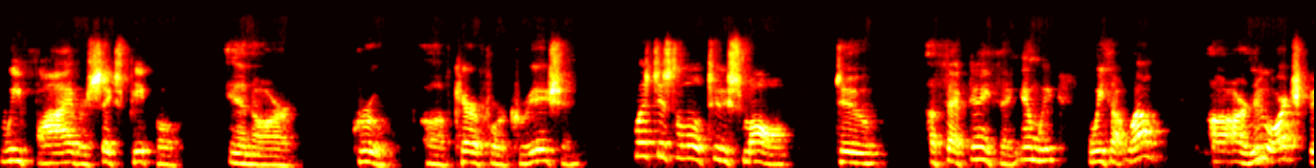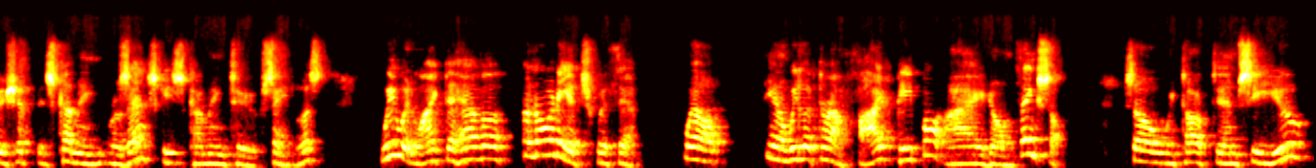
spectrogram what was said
we five or six people in our group of Care for Creation was just a little too small to affect anything. And we we thought, well, uh, our new Archbishop is coming, Rozanski's coming to St. Louis. We would like to have a, an audience with him. Well, you know, we looked around five people. I don't think so. So we talked to MCU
